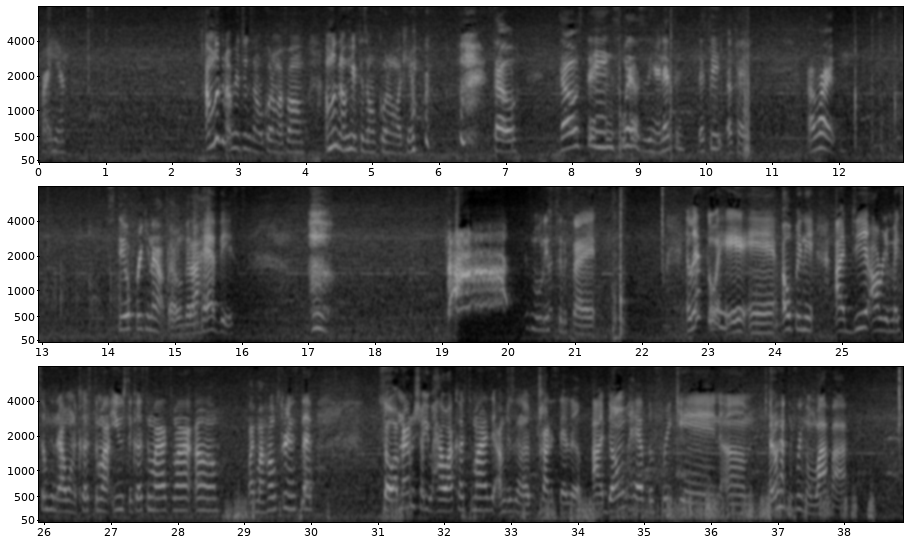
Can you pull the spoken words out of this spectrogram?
right here. I'm looking up here too because I'm recording my phone. I'm looking over here because I'm recording on my camera. So those things what else is in here? Nothing? That's it? Okay. All right. Still freaking out though that I have this move this to the side. And let's go ahead and open it. I did already make something that i want to customize use to customize my um like my home screen and stuff. So i'm not going to show you how i customize it. I'm just going to try to set it up. I don't have the freaking um i don't have the freaking wi-fi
